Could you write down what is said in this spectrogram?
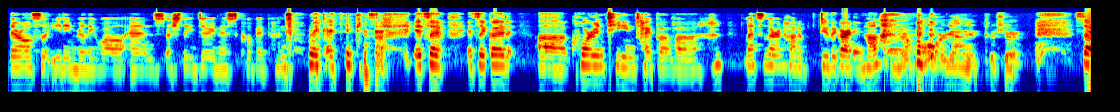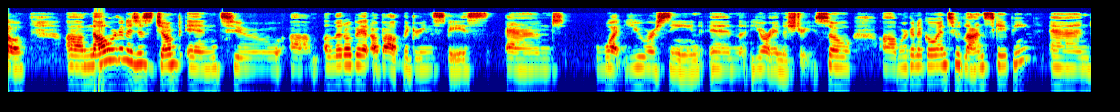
they're also eating really well, and especially during this COVID pandemic, I think it's it's a it's a good uh, quarantine type of. Uh, let's learn how to do the garden, huh? yeah, all organic for sure. So um, now we're gonna just jump into um, a little bit about the green space and what you are seeing in your industry. So um, we're gonna go into landscaping and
